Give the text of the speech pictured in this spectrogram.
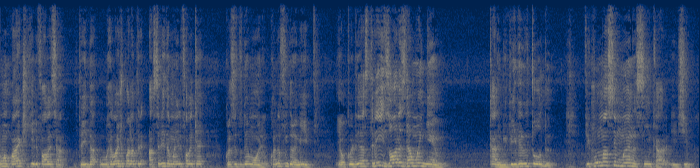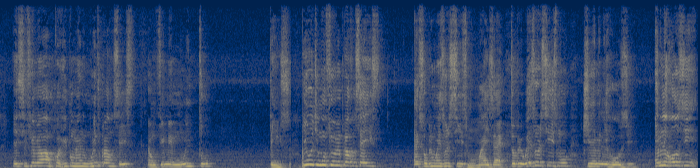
uma parte que ele fala assim, o relógio para as três da manhã ele fala que é coisa do demônio. Quando eu fui dormir, eu acordei às três horas da manhã. Cara, me perdendo todo. Ficou uma semana assim, cara. E tipo, esse filme eu recomendo muito pra vocês. É um filme muito tenso. E o último filme pra vocês é sobre um exorcismo, mas é sobre o exorcismo de Emily Rose. Emily Rose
